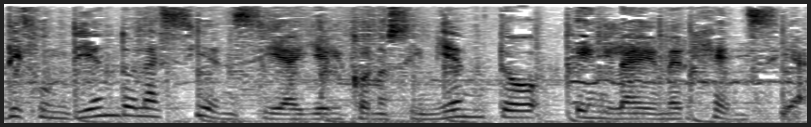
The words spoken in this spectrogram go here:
difundiendo la ciencia y el conocimiento en la emergencia.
